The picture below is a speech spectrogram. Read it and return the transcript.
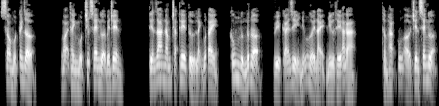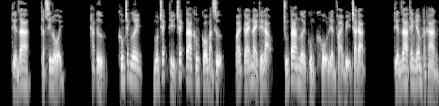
Sau một cách giờ, ngoại thành một chiếc xe ngựa bên trên. Tiền ra nắm chặt thê tử lạnh bút tay, không ngừng nước nợ vì cái gì những người này như thế ác ca thẩm hạc cũng ở trên xe ngựa tiền ra, thật xin lỗi. Hạ tử, không trách ngươi, muốn trách thì trách ta không có bản sự, quái cái này thế đạo, chúng ta người cùng khổ liền phải bị trả đạp. Tiền ra thanh âm khẳng khàn.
